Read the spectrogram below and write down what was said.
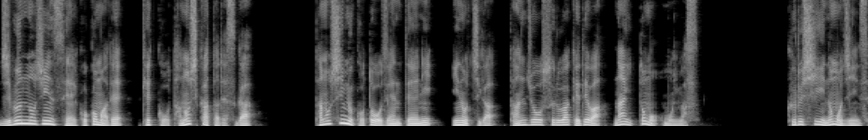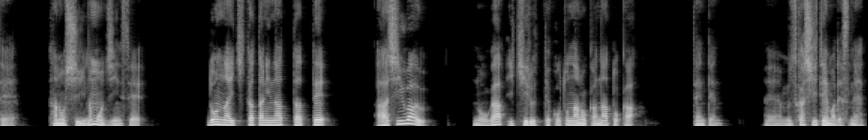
自分の人生ここまで結構楽しかったですが、楽しむことを前提に命が誕生するわけではないとも思います。苦しいのも人生、楽しいのも人生。どんな生き方になったって味わうのが生きるってことなのかなとか、点々、えー難しいテーマですね。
